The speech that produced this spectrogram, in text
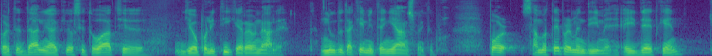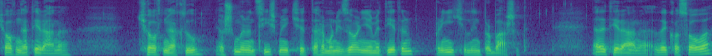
për të dalë nga kjo situatë që gjeopolitike rajonale. Nuk do ta kemi të njëanshme këtë punë. Por sa më tepër mendime e ide të kenë, qoftë nga Tirana, qoftë nga këtu, është shumë e rëndësishme që të harmonizohen njëra me tjetrën për një qëllim të përbashkët. Edhe Tirana dhe Kosova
